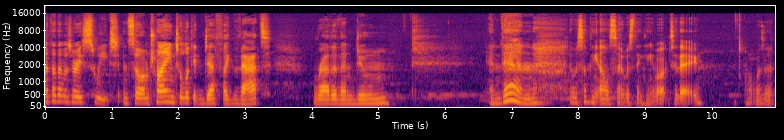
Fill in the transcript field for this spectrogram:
I thought that was very sweet. And so I'm trying to look at death like that rather than doom. And then there was something else I was thinking about today. What was it?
